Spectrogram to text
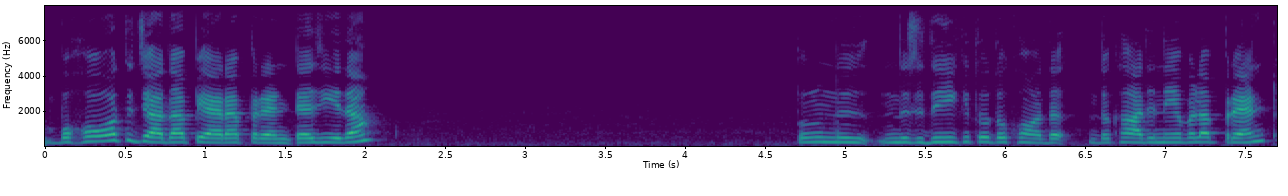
ਬਹੁਤ ਜ਼ਿਆਦਾ ਪਿਆਰਾ ਪ੍ਰਿੰਟ ਹੈ ਜੀ ਇਹਦਾ। ਤੁਹਾਨੂੰ ਨਜ਼ਦੀਕ ਤੋਂ ਦਿਖਾ ਦਿਖਾ ਦਿੰਦੇ ਇਹ ਵਾਲਾ ਪ੍ਰਿੰਟ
